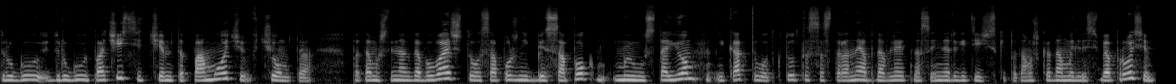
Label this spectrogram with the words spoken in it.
другую, другую почистить, чем-то помочь в чем-то. Потому что иногда бывает, что сапожник без сапог, мы устаем, и как-то вот кто-то со стороны обновляет нас энергетически. Потому что когда мы для себя просим,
